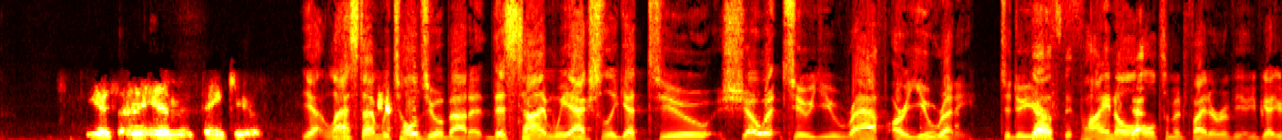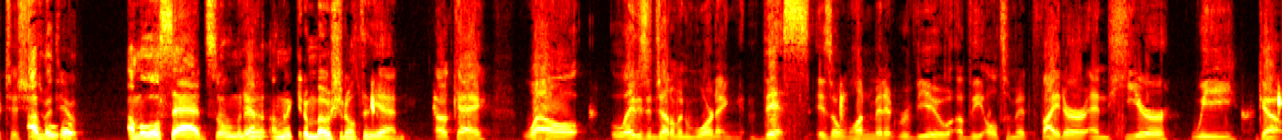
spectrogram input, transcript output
yes, I am. Thank you. Yeah, last time we told you about it. This time we actually get to show it to you. Raph, are you ready to do your Yeah, final yeah. Ultimate Fighter review? You've got your tissues I'm with little, I'm a little sad, so I'm gonna I'm gonna get emotional to the end. Okay. Well, Ladies and gentlemen, warning. This is a one minute review of The Ultimate Fighter, and here we go.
